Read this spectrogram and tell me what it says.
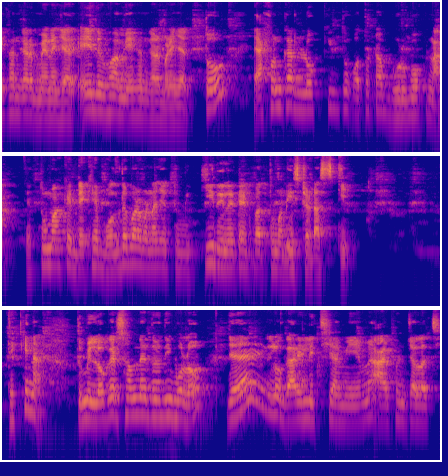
এখানকার ম্যানেজার এই দেখো আমি এখানকার ম্যানেজার তো এখনকার লোক কিন্তু অতটা বুর্বক না যে তোমাকে দেখে বলতে পারবে না যে তুমি কি রিলেটেড বা তোমার স্ট্যাটাস কী। ঠিক কি না? তুমি লোকের সামনে যদি বলো যে হ্যাঁ এগুলো গাড়ি নিচ্ছি আমি আমি আইফোন চালাচ্ছি,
